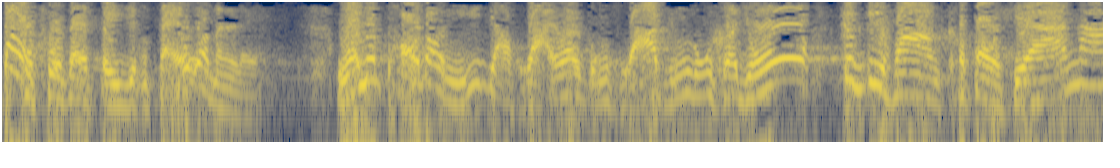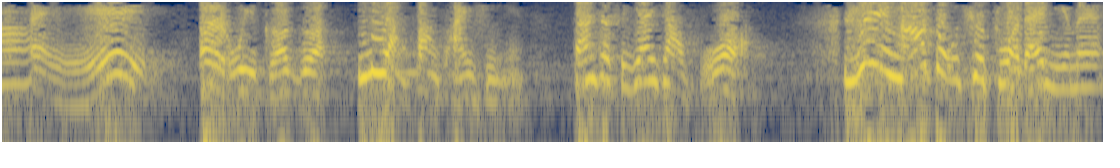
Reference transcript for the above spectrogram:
到处在北京逮我们嘞。我们跑到你家花园中、花厅中喝酒，这个地方可保险呐！哎，二位哥哥量放宽心，咱这是严相府，人马都去捉逮你们，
